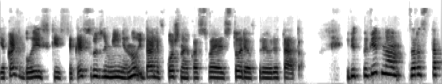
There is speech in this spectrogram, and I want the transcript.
якась близькість, якесь розуміння. Ну і далі в кожного якась своя історія в пріоритетах. І відповідно зараз так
